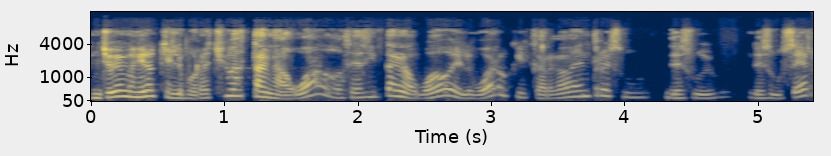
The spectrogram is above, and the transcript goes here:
yo me imagino que el borracho iba tan aguado, o sea, así tan aguado del guaro que cargaba dentro de su, de su, de su ser,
